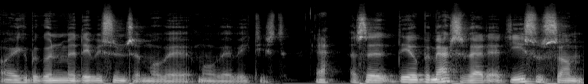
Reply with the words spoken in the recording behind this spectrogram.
og ikke begynde med det, vi synes at må være, må være vigtigst. Ja. Altså, det er jo bemærkelsesværdigt, at Jesus, som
